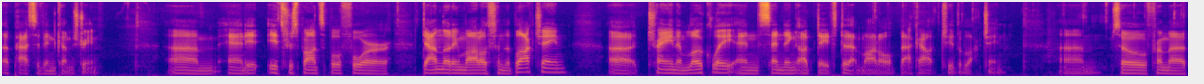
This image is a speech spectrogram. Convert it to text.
a passive income stream. Um, and it, it's responsible for downloading models from the blockchain, uh, training them locally, and sending updates to that model back out to the blockchain. Um, so from a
